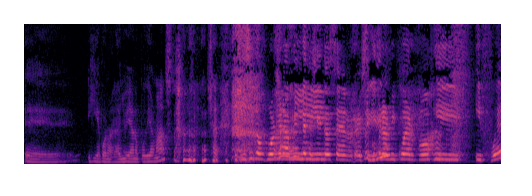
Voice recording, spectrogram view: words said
eh, y bueno, al año ya no podía más. Necesito volver a mí. Necesito ser... eh, sí. recuperar mi cuerpo. Y, y fue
